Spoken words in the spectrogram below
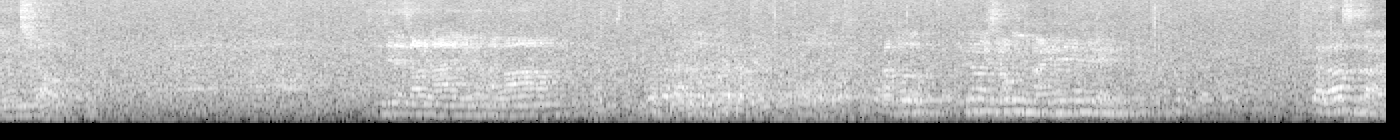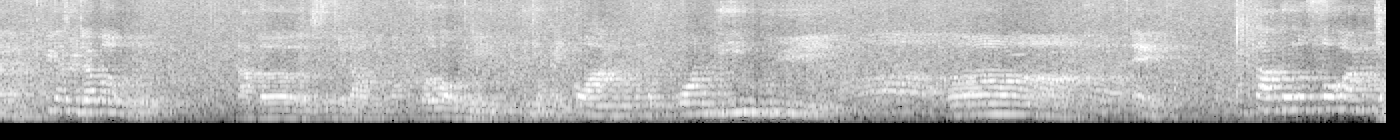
不用笑。今天的小女孩你要买吗？大哥，你在买小女孩呢？大家是来，比较睡觉不？大哥，准备到我们讲好好位，你就来关，那个关礼位。哦，哎，大哥都说话，你听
